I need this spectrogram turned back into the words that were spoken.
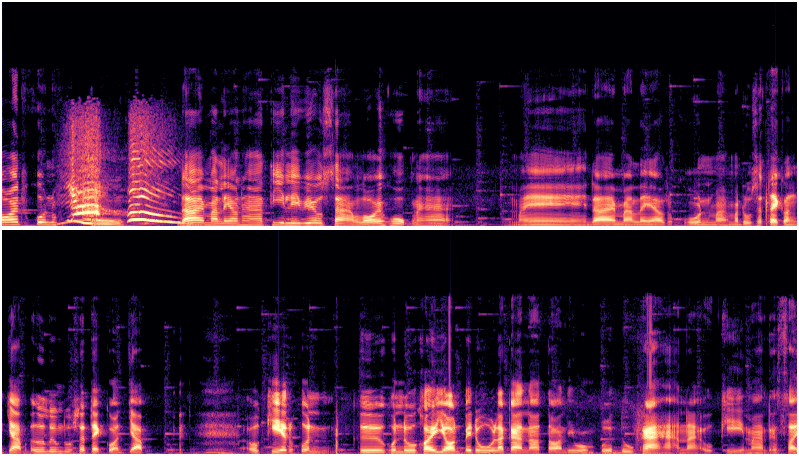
ร้อยทุกคน ได้มาแล้วนะฮะ ที่เลเวล306 นะฮะแม่ได้มาแล้วทุกคน มา มาดูสเต็กหลังจับ เออลืมดูสเต็กก่อนจับ โอเคทุกคน คือคนดูค่อยย้อนไปดูแล้วกันเนาะตอนที่ผมเปิดดูค่าอาหารนะโอเคมาเดี๋ยวใส่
